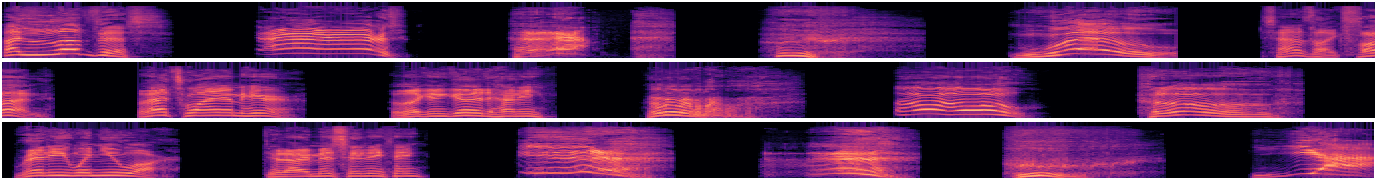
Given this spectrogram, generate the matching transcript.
I love this. Whoa! Sounds like fun. Well, that's why I'm here. Looking good, honey. Oh! Oh! Ready when you are. Did I miss anything? Yeah! Yeah!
